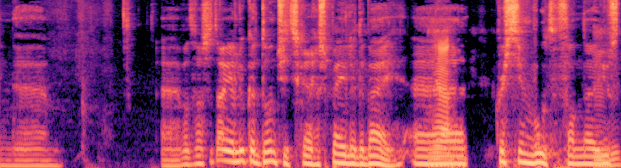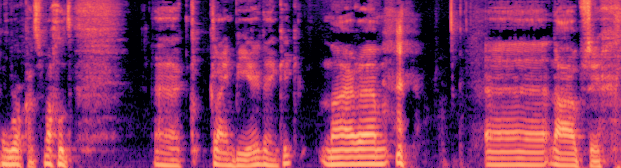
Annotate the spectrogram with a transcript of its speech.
in de eh, wat was het? Oh ja, Luca Doncic kreeg een speler erbij. Ja. Christian Wood van de mhm. Houston Rockets. Maar goed, klein bier, denk ik. Maar, um, nou, op zich.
